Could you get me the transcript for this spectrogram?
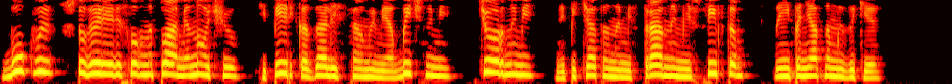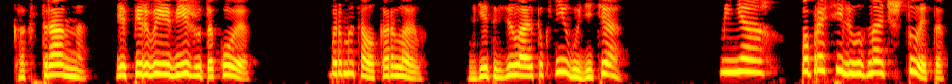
Буквы, что горели словно пламя ночью, теперь казались самыми обычными, черными, напечатанными странным мне шрифтом на непонятном языке. Как странно, я впервые вижу такое, бормотал Карлайл. Где ты взяла эту книгу, дитя? Меня попросили узнать, что это.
